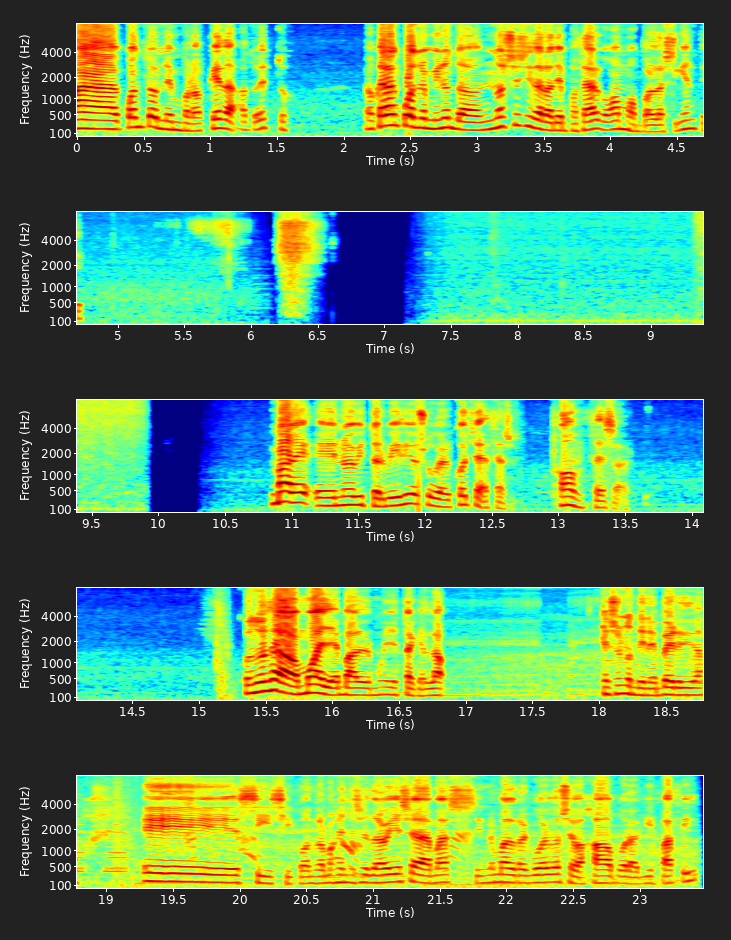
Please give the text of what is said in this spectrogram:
¿a cuánto tiempo nos queda a todo esto? Nos quedan cuatro minutos. No sé si dará tiempo a hacer algo. Vamos por la siguiente. Vale, eh, no he visto el vídeo, sube el coche de César. Con César. Conduce a los muelles, vale, el muelle está aquí al lado. Eso no tiene pérdida. Eh, sí, sí, cuanto más gente se atraviese, además, si no mal recuerdo, se bajaba por aquí fácil.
